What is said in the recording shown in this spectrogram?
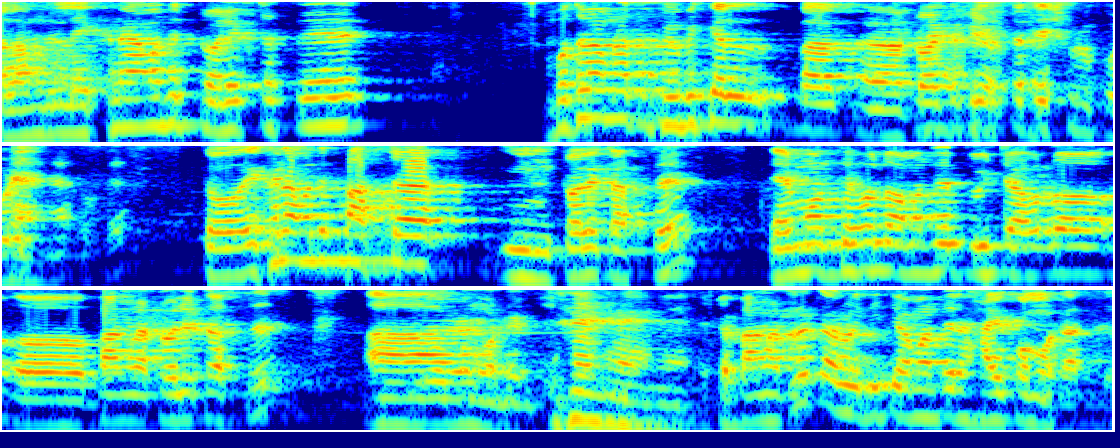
আলহামদুলিল্লাহ এখানে আমাদের টয়লেটটাতে প্রথমে আমরা কিউবিক্যাল বা টয়লেটটা দিয়ে শুরু করি। হ্যাঁ, হ্যাঁ. তো এখানে আমাদের পাঁচটা টয়লেট আছে। এর মধ্যে হলো আমাদের দুইটা হলো বাংলা টয়লেট আছে। আর হ্যাঁ হ্যাঁ হ্যাঁ এটা বাংলা টয়লেট আর ওইদিকে আমাদের হাই কমোড আছে।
